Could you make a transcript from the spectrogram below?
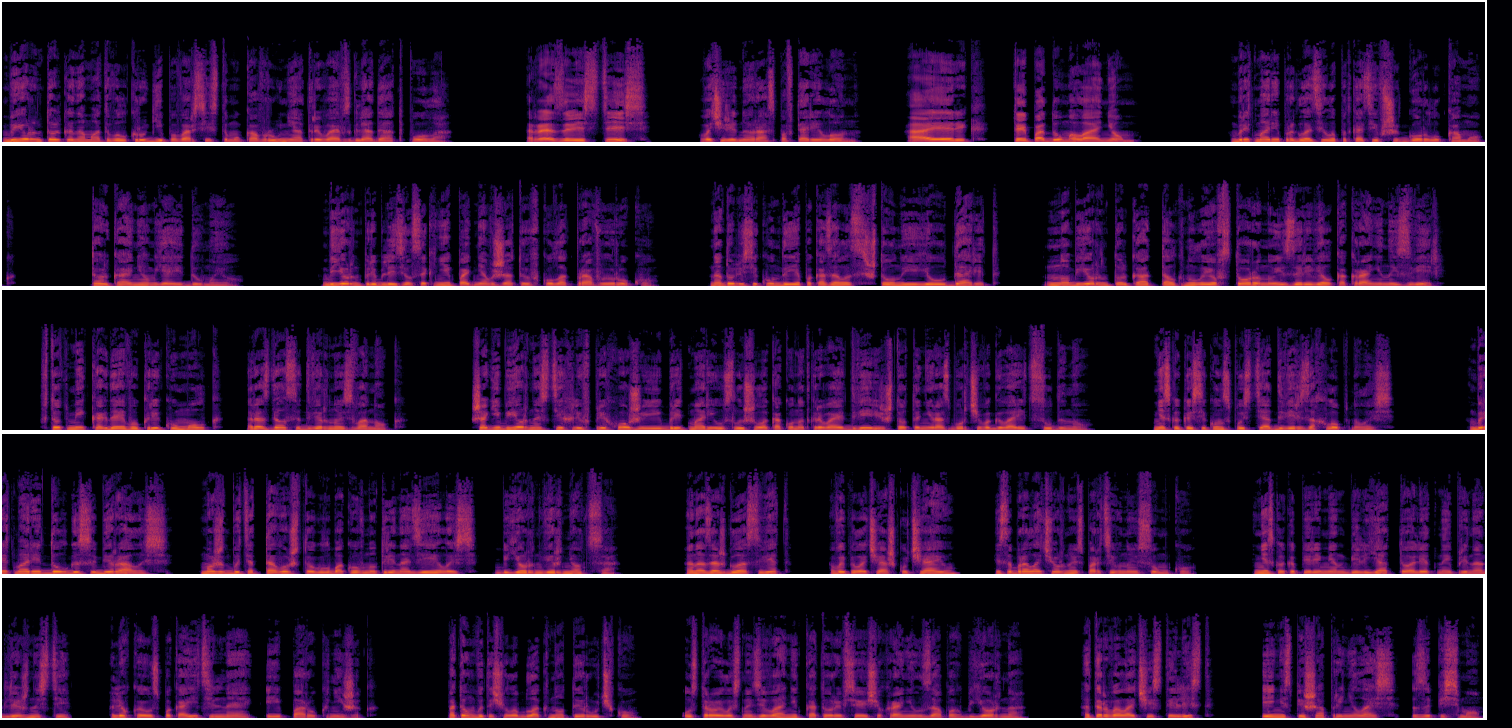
Бьорн только наматывал круги по ворсистому ковру, не отрывая взгляда от пола. «Развестись», — в очередной раз повторил он. «А Эрик, ты подумала о нем?» Брит-Мари проглотила подкативший к горлу комок. «Только о нем я и думаю». Бьорн приблизился к ней, подняв сжатую в кулак правую руку. На долю секунды ей показалось, что он ее ударит, но Бьорн только оттолкнул ее в сторону и заревел, как раненый зверь. В тот миг, когда его крик умолк, раздался дверной звонок. Шаги Бьорна стихли в прихожей, и Брит Мари услышала, как он открывает дверь и что-то неразборчиво говорит Судену. Несколько секунд спустя дверь захлопнулась. Брит Мари долго собиралась, может быть, от того, что глубоко внутри надеялась, Бьорн вернется. Она зажгла свет, выпила чашку чаю и собрала черную спортивную сумку несколько перемен белья, туалетные принадлежности, легкое успокоительное и пару книжек. Потом вытащила блокнот и ручку, устроилась на диване, который все еще хранил запах Бьорна, оторвала чистый лист и не спеша принялась за письмо.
